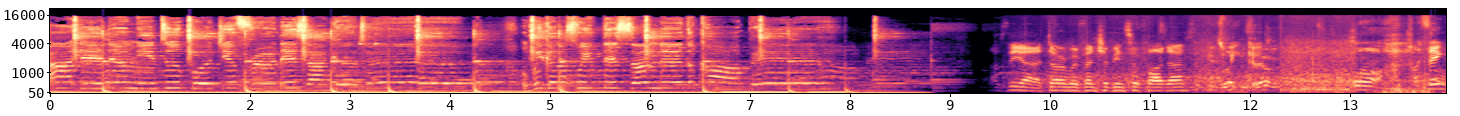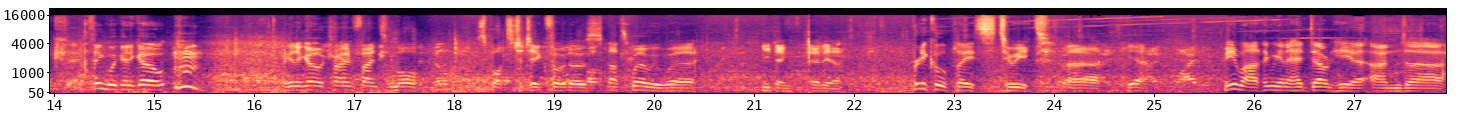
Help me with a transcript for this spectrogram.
I didn't mean to put you through this, I under the carpet. How's the uh, Durham adventure been so far, Dan? It's been good. Oh, I think I think we're gonna go. we're gonna go try and find some more spots to take photos. That's where we were eating earlier. Pretty cool place to eat. Uh, yeah. Meanwhile, I think we're gonna head down here and uh,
